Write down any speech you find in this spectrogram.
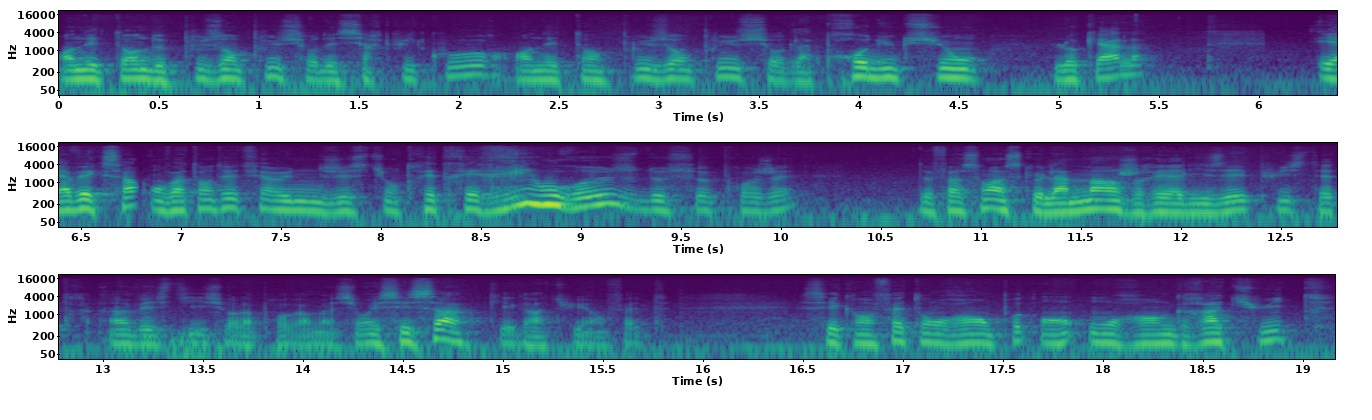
en étant de plus en plus sur des circuits courts, en étant de plus en plus sur de la production locale. Et avec ça, on va tenter de faire une gestion très très rigoureuse de ce projet, de façon à ce que la marge réalisée puisse être investie sur la programmation. Et c'est ça qui est gratuit en fait. C'est qu'en fait, on rend, on- on rend gratuite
